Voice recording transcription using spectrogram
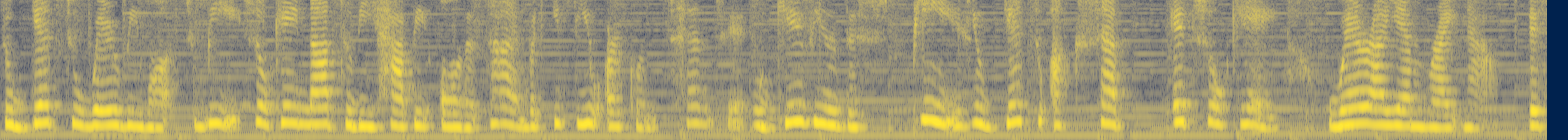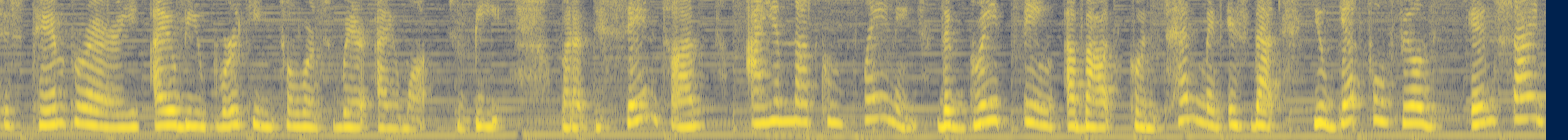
to get to where we want to be. It's okay not to be happy all the time, but if you are contented, it will give you this peace, you get to accept it's okay where I am right now. This is temporary. I will be working towards where I want to be. But at the same time, I am not complaining. The great thing about contentment is that you get fulfilled inside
